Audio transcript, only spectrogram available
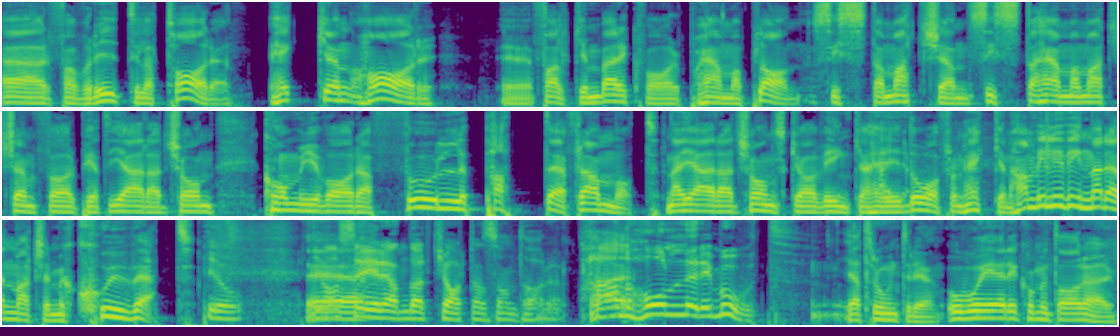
är favorit till att ta det. Häcken har Falkenberg kvar på hemmaplan. Sista matchen, sista hemmamatchen för Peter Gerhardsson kommer ju vara full patte framåt när Gerhardsson ska vinka hej då från Häcken. Han vill ju vinna den matchen med 7-1. Jo. Jag Eh, säger ändå att Kjartansson tar det. Han Nej. håller emot. Jag tror inte det. Ovoeri kommentarer här.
